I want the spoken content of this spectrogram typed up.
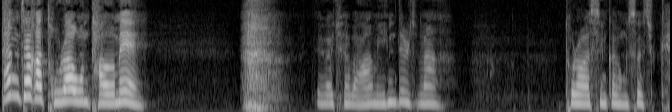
탕자가 돌아온 다음에 내가 진짜 마음이 힘들지만 돌아왔으니까 용서해줄게.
